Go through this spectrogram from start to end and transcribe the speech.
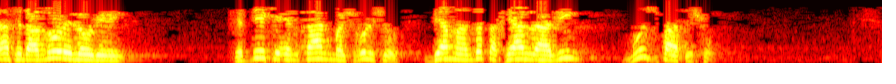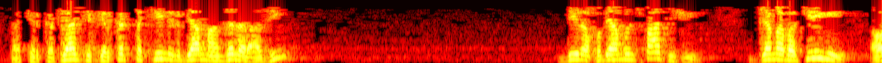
داسې دا نورې لوبې وي چې دې کې انسان مشغول شو بیا مانځه ته خیال راځي موږ پاتې شو دا کرکټیان چې کرکټ ته کښېني نو بیا مانځه له راځي دې له خو بیا موږ پاتې شي جمع به کېږي او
